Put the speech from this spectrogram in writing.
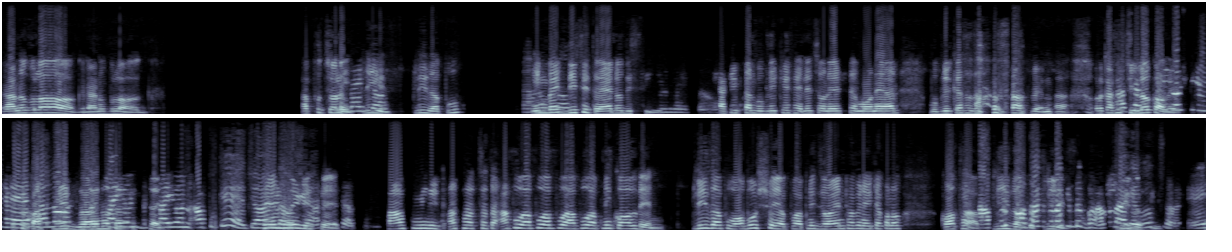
Ranu blog Ranu blog. আপু চলে প্লিজ প্লিজ আপু। ইনভাইট দিছি তো অ্যাডও দিছি। শাকিব খান বুবলিকে ফেলে চলে এসেছে মনে আর বুবলির কাছে যাবে না। ওর কাছে আচ্ছা, ছিল কবে জয়েন হয়ে গেছে। পাঁচ মিনিট আচ্ছা আচ্ছা আচ্ছা আপু আপু আপু আপু আপনি কল দেন। প্লিজ আপু অবশ্যই আপু আপনি জয়েন্ট হবেন এটা কোনো কথা। প্লিজ আপু কথাগুলো প্লিজ কিন্তু ভালো লাগে বুঝছ? এই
